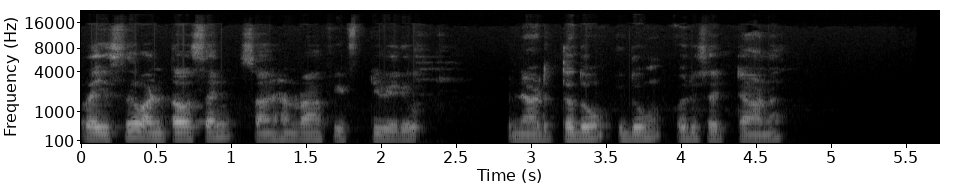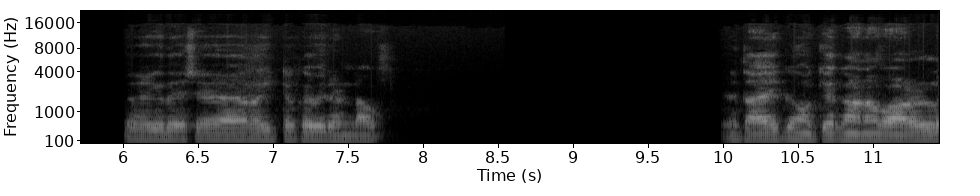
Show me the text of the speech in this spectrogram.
price one thousand seven hundred and fifty വരും. പിന്നെ അടുത്തതും ഇതും ഒരു സെറ്റാണ് ഏകദേശം ആ റേറ്റ് ഒക്കെ വരുന്നുണ്ടാവും പിന്നെ താഴേക്ക് നോക്കിയാൽ കാണാം വാളിൽ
